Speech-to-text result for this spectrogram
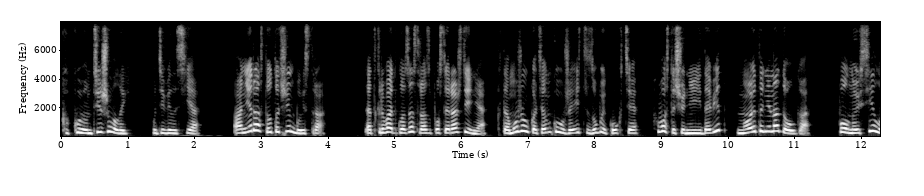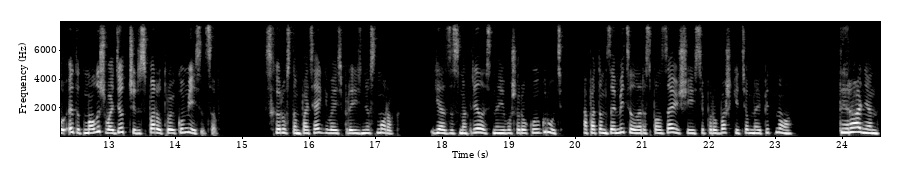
«Какой он тяжелый!» — удивилась я. «Они растут очень быстро. Открывают глаза сразу после рождения. К тому же у котенка уже есть зубы и когти. Хвост еще не ядовит, но это ненадолго. В полную силу этот малыш войдет через пару-тройку месяцев. С хрустом потягиваясь, произнес Морок. Я засмотрелась на его широкую грудь, а потом заметила расползающееся по рубашке темное пятно. «Ты ранен!»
